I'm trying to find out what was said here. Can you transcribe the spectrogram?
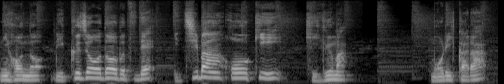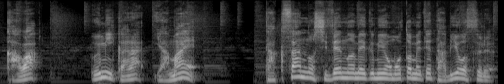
日本の陸上動物で一番大きいヒグマ。森から川海から山へ。たくさんの自然の恵みを求めて旅をする。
